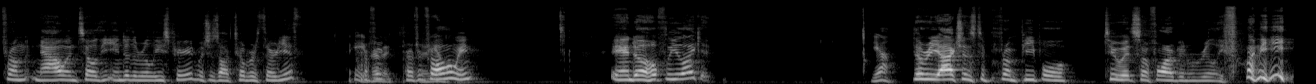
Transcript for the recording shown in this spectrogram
from now until the end of the release period, which is October 30th. Hey, Perfect, perfect. perfect for go. Halloween. And uh, hopefully you like it. Yeah. The reactions to, from people to it so far have been really funny.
